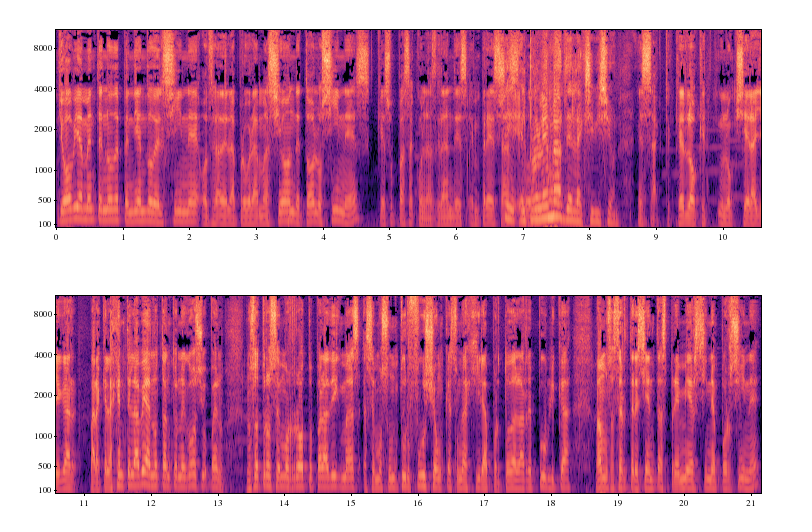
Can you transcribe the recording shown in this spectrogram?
Yo obviamente no dependiendo del cine, o sea, de la programación de todos los cines, que eso pasa con las grandes empresas. Sí, el problema de la exhibición. Exacto, que es lo que uno quisiera llegar, para que la gente la vea, no tanto negocio. Bueno, nosotros hemos roto paradigmas, hacemos un Tour Fusion, que es una gira por toda la República, vamos a hacer 300 premiers cine por cine.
